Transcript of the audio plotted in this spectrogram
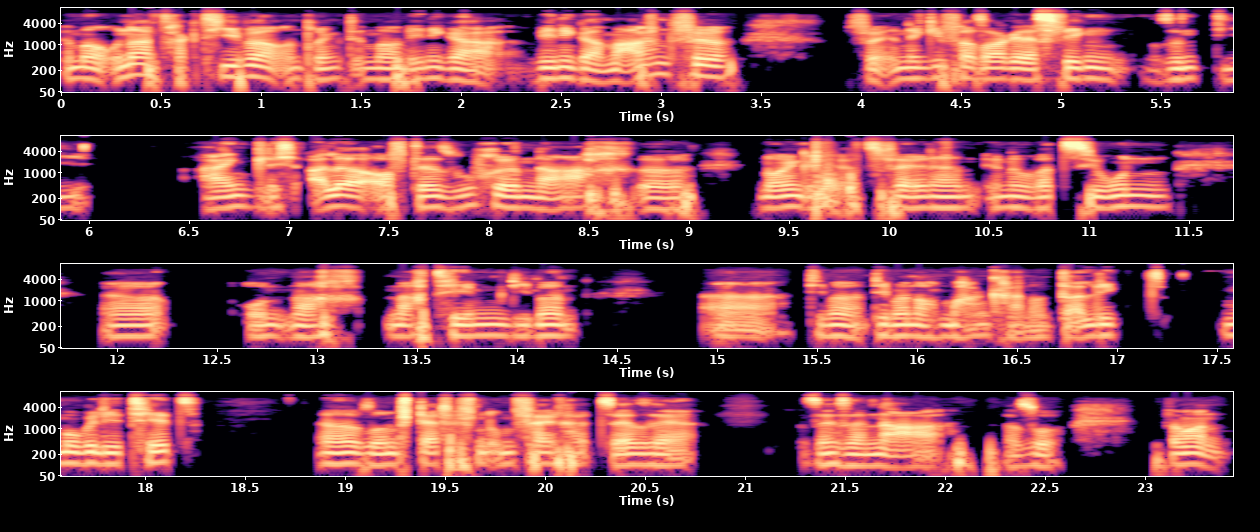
immer unattraktiver und bringt immer weniger, weniger Margen für, für Energieversorger. Deswegen sind die eigentlich alle auf der Suche nach äh, neuen Geschäftsfeldern, Innovationen äh, und nach, nach Themen, die man äh, die man, die man noch machen kann. Und da liegt Mobilität äh, so im städtischen Umfeld halt sehr, sehr, sehr, sehr nahe. Also wenn man,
